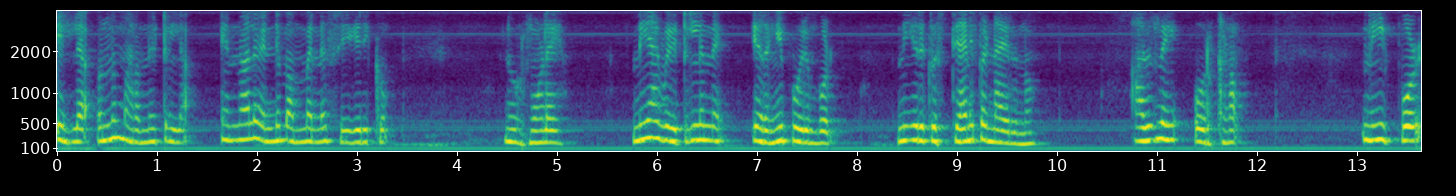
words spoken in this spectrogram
ഇല്ല ഒന്നും മറന്നിട്ടില്ല. എന്നാലും എന്റെ മമ്മ എന്നെ സ്വീകരിക്കും. നൂർമോളെ നീ ആ വീട്ടിൽ നിന്ന് ഇറങ്ങിപ്പോരുമ്പോൾ നീ ഒരു ക്രിസ്ത്യാനി പെണ്ണായിരുന്നു. അത് നീ ഓർക്കണം. നീ ഇപ്പോൾ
